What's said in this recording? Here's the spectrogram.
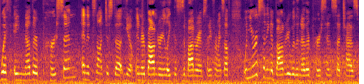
with another person and it's not just a you know inner boundary like this is a boundary i'm setting for myself. When you're setting a boundary with another person such as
